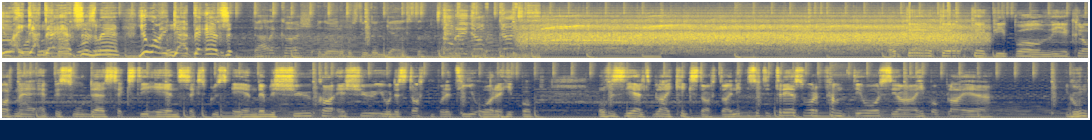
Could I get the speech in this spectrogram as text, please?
You ain't got the answers, man. You ain't got the answer. Det her er Kash, og du hører Gangster. Ok, ok, ok, people. Vi er klar med episode 61, 6 pluss 1. Det blir 7. Hva er 7? Jo, det er starten på det tiåret hiphop offisielt ble kickstarta. I 1973 så var det 50 år siden hiphop ble eh, i gang.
